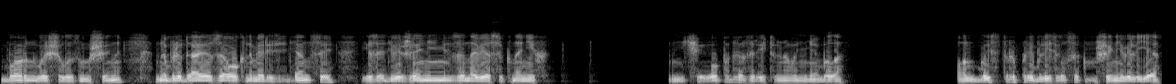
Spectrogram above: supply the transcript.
Борн вышел из машины, наблюдая за окнами резиденции и за движениями занавесок на них. Ничего подозрительного не было. Он быстро приблизился к машине Вилье.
